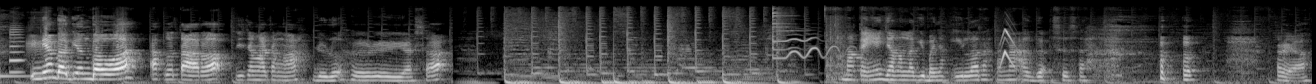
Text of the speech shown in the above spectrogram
ini yang bagian bawah aku taruh di tengah-tengah dulu biasa. Makanya jangan lagi banyak iler karena agak susah. Ya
